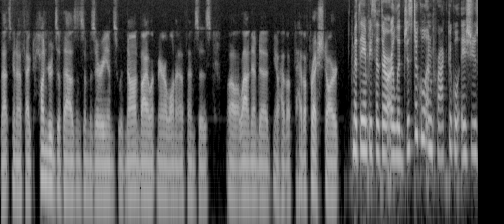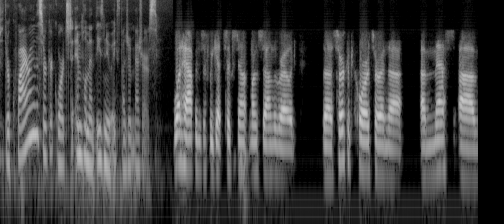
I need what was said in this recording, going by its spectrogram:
That's going to affect hundreds of thousands of Missourians with nonviolent marijuana offenses, uh, allowing them to you know have a have a fresh start. But Thampy says there are logistical and practical issues with requiring the circuit courts to implement these new expungement measures. What happens if we get six down, months down the road? The circuit courts are in a, a mess of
